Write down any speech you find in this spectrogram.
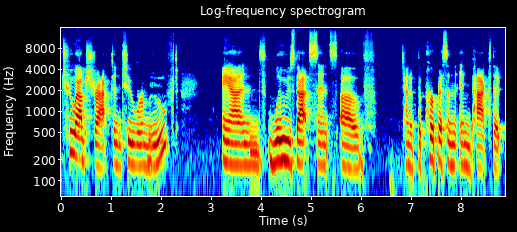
too abstract and too removed and lose that sense of kind of the purpose and the impact that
